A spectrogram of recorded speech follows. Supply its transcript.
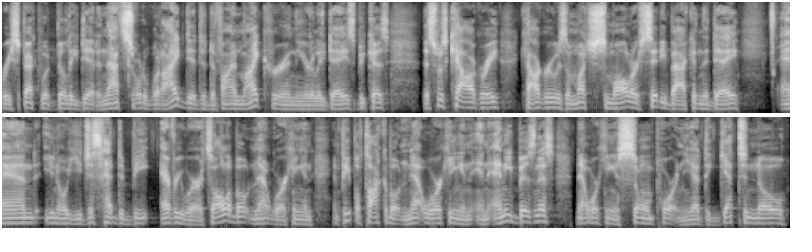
respect what Billy did, and that's sort of what I did to define my career in the early days because this was Calgary. Calgary was a much smaller city back in the day, and you know you just had to be everywhere. It's all about networking, and and people talk about networking in, in any business. Networking is so important. You had to get to know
